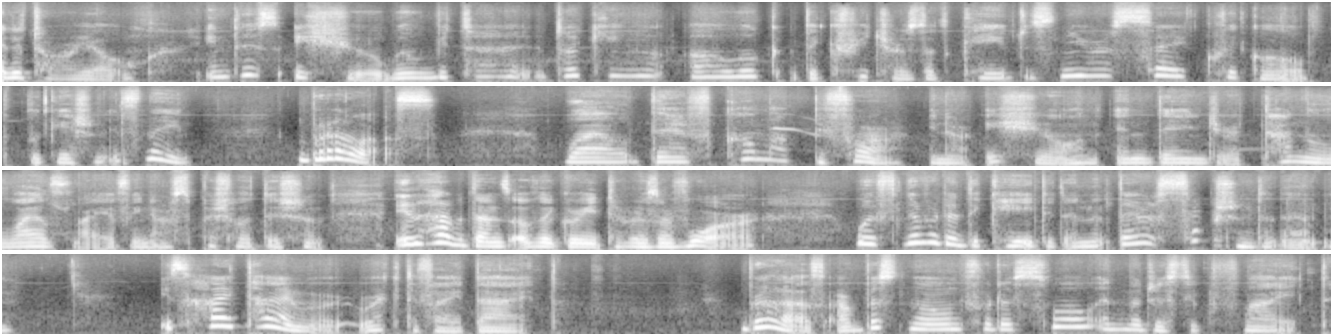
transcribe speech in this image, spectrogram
Editorial. In this issue, we'll be taking a look at the creatures that gave this near cyclical publication its name, Brellas. While they've come up before in our issue on endangered tunnel wildlife in our special edition, Inhabitants of the Great Reservoir, we've never dedicated an entire section to them. It's high time we rectify that. Brellas are best known for their slow and majestic flight,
